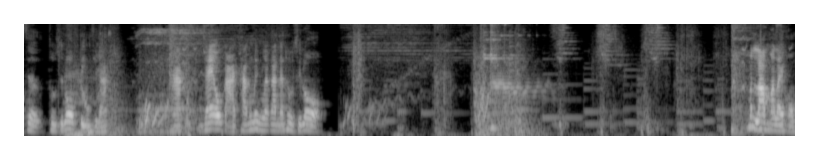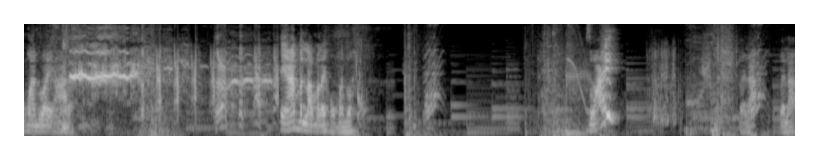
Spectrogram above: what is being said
เสือทูซิโร่ปิงสินะอะใช้โอกาสครั้งหนึ่งแล้วกันนะทูซิโร่มันลำอะไรของมันไวะไอ้อาร์ตอะ ไออาร์ตมันลำอะไรของมันวะ สวย ไปละ ไปละ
